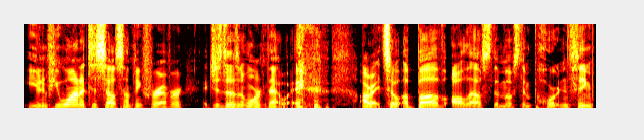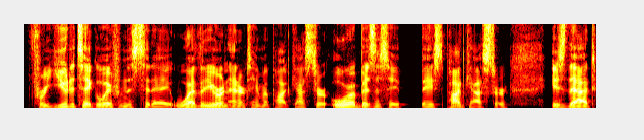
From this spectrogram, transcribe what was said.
even if you wanted to sell something forever, it just doesn't work that way. all right. So, above all else, the most important thing for you to take away from this today, whether you're an entertainment podcaster or a business based podcaster, is that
